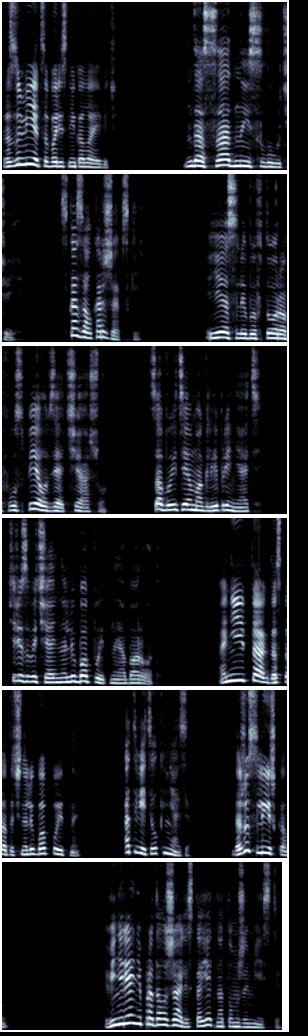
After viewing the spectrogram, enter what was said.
Разумеется, Борис Николаевич. Досадный случай, сказал Коржевский. Если бы Второв успел взять чашу, события могли принять чрезвычайно любопытный оборот. Они и так достаточно любопытны, ответил Князев. Даже слишком. Венеряне продолжали стоять на том же месте.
